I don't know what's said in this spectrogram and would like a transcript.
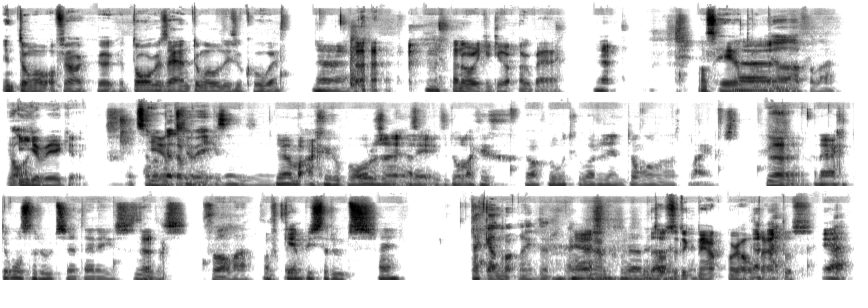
in Tongel, of ja, ge- getogen bent in Tongel, is ook goed, hè. Ja, Dan hoor ik er ook nog bij. ja. Als heel Eh, Ja, voilà. Ja, ingeweken. het zijn ook uitgeweken. hè, Dus, eh, ja, maar als je geboren bent, Ja, allee, ik bedoel, als je ja, groot geworden bent in Tongel, dat is het belangrijkste. Ja, ja. Allee, als je Tongelse roots zet ergens, Ja. dat is... voilà. Of Kempische roots, hè. Dat kan er ook nog door. Hè. Ja, ja, dat- zit ik nou nog altijd, dus. ja.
